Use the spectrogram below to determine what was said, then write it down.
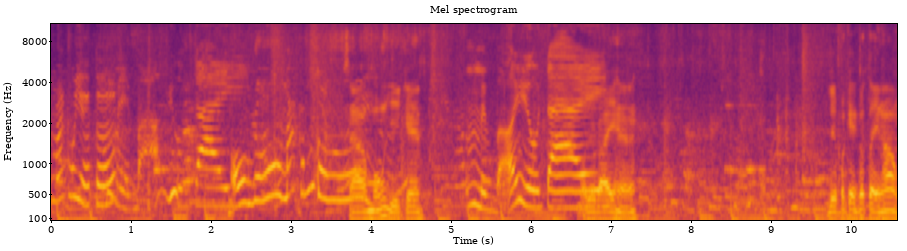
Mắc quá vậy tớ? Mày bỏ vô tay. Ồ no, mắc lắm con Sao muốn gì Ken? Mày bỏ vô tay. Bỏ vô đây hả? liệu ba Ken có tiền không?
